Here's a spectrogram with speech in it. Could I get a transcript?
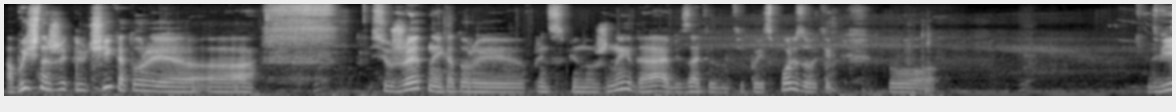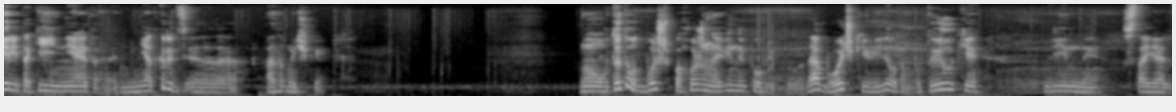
Обычно же ключи, которые э, сюжетные, которые, в принципе, нужны, да, обязательно, типа, использовать их, то двери такие не это, не открыть э, отмычкой. Но вот это вот больше похоже на винный погреб было, да? Бочки видел, там бутылки винные стояли.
